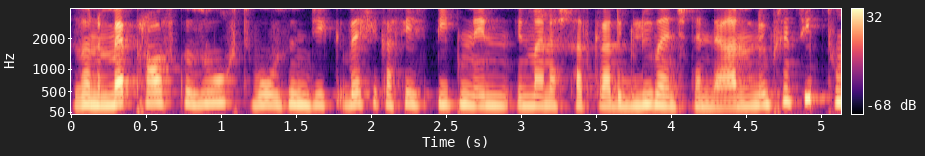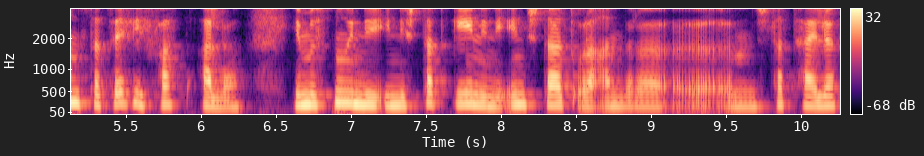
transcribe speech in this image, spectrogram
so eine Map rausgesucht, wo sind die, welche Cafés bieten in, in meiner Stadt gerade Glühweinstände an. Und im Prinzip tun es tatsächlich fast alle. Ihr müsst nur in die, in die Stadt gehen, in die Innenstadt oder andere äh, ähm, Stadtteile.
